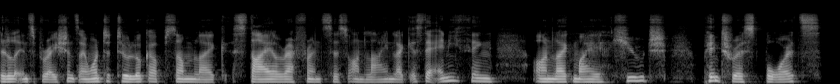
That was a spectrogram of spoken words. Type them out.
little inspirations. I wanted to look up some like style references online. Like, is there anything on like my huge Pinterest boards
